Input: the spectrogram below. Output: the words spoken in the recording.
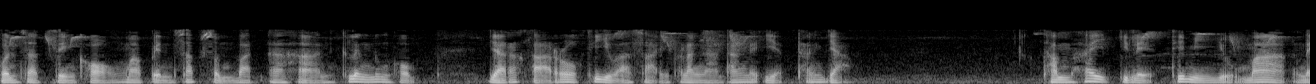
คนสัตว์สิ่งของมาเป็นทรัพย์สมบัติอาหารเครื่องนุ่งห่มยารักษาโรคที่อยู่อาศัยพลังงานทั้งละเอียดทั้งหยาบ ทำให้กิเลสที่มีอยู่มากใน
